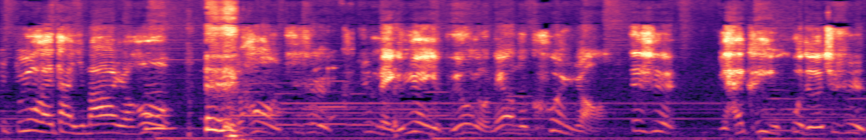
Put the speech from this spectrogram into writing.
就不用来大姨妈，然后，然后就是就每个月也不用有那样的困扰，但是你还可以获得就是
